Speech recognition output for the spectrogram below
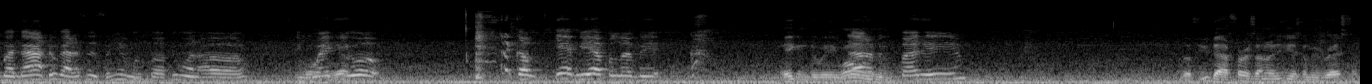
But God do got a sense of humor, so if you wanna uh He want- wake yeah. you up, come get me up a little bit. He can do what he That'll wants. be funny. But if you die first, I know you're just gonna be resting.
